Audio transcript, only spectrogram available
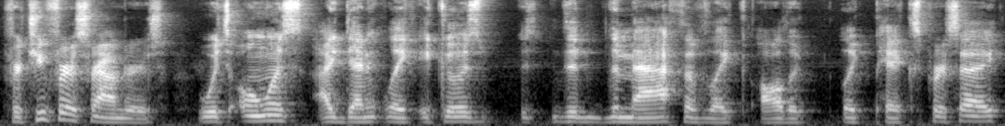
for two first rounders, which almost identical. Like it goes the the math of like all the like picks per se.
